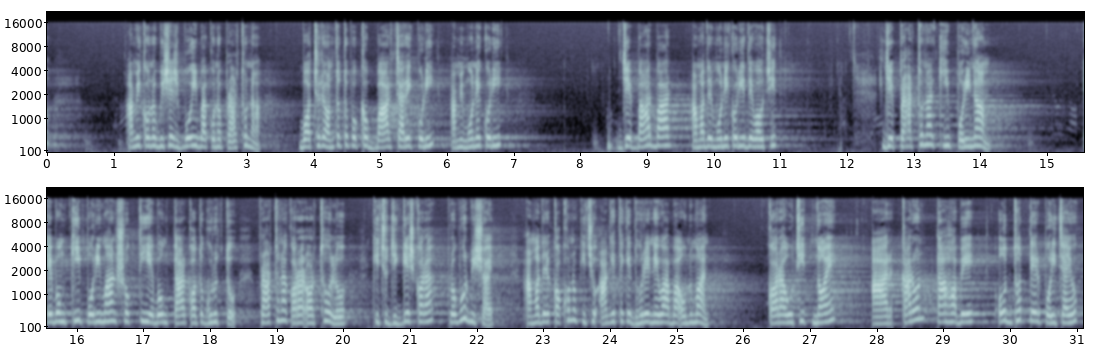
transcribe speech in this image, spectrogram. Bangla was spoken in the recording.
আমি কোনো বিশেষ বই বা কোনো প্রার্থনা বছরে অন্ততপক্ষ বার চারেক পড়ি। আমি মনে করি যে বারবার আমাদের মনে করিয়ে দেওয়া উচিত যে প্রার্থনার কি পরিণাম এবং কি পরিমাণ শক্তি এবং তার কত গুরুত্ব। প্রার্থনা করার অর্থ হলো কিছু জিজ্ঞেস করা, প্রভুর বিষয়। আমাদের কখনো কিছু আগে থেকে ধরে নেওয়া বা অনুমান করা উচিত নয়। আর কারণ তা হবে ঔদ্ধত্যের পরিচায়ক।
